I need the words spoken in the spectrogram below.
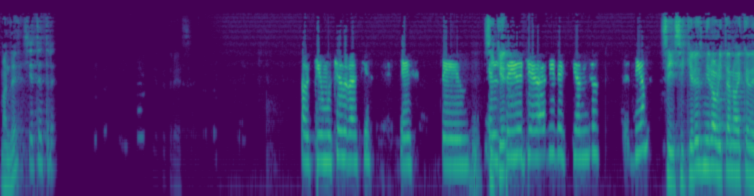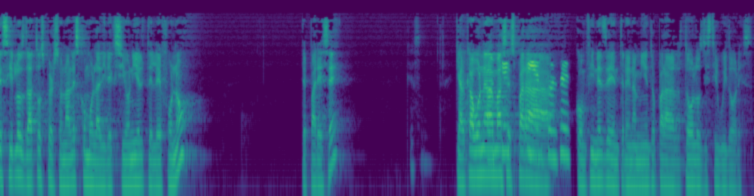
¿Mande? siete, tres. Ok, muchas gracias. Este, Si el quiere- pedido llega a dirección de, dígame. Sí, si quieres, mira, ahorita no hay que decir los datos personales como la dirección y el teléfono. ¿Te parece? Que al cabo nada más es para sí, entonces- con fines de entrenamiento para todos los distribuidores.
